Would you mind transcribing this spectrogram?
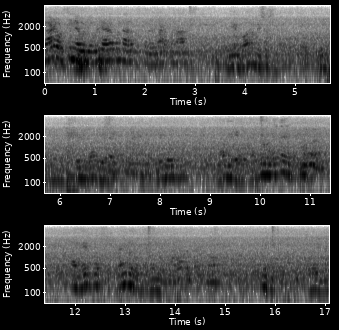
ఏడ వస్తుంది ఎవరు ఎవరు ఏడవకుండా ఆలోచిస్తున్నారు ఏడవకుండా ఆలోచిస్తున్నారు ఇక్కడండి డిస్ట్రిక్ట్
